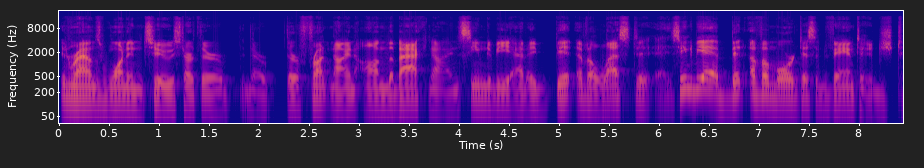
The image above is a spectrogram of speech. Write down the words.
in rounds one and two start their their their front nine on the back nine seem to be at a bit of a less seem to be a bit of a more disadvantaged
